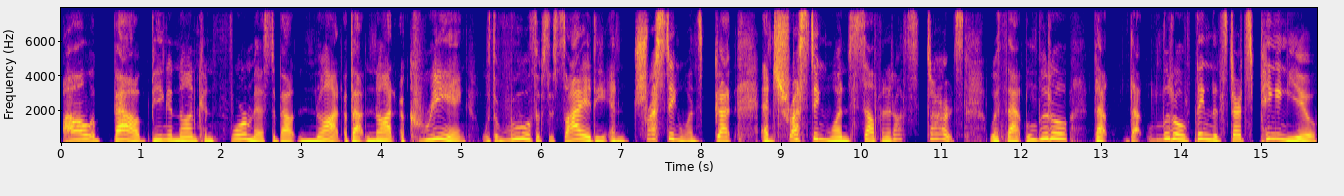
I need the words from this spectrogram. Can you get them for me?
all about being a nonconformist, about not, about not agreeing with the rules of society and trusting one's gut and trusting oneself. And it all starts with that little that that little thing that starts pinging you.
